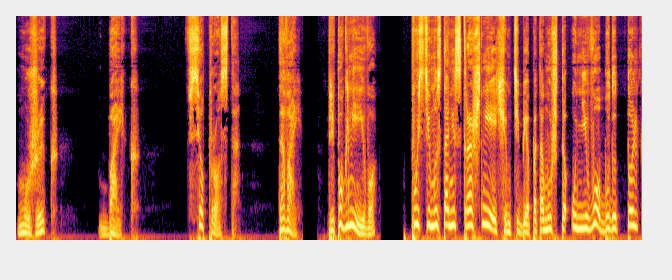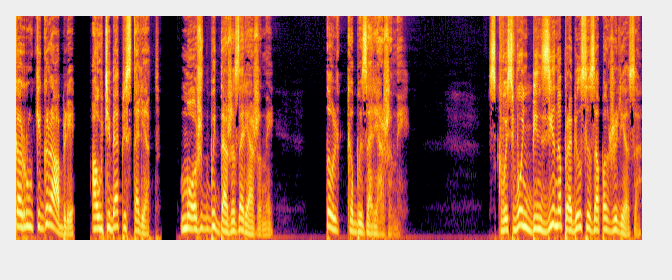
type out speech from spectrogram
мужик, байк. Все просто. Давай, припугни его. Пусть ему станет страшнее, чем тебе, потому что у него будут только руки-грабли, а у тебя пистолет. Может быть, даже заряженный только бы заряженный. Сквозь вонь бензина пробился запах железа.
